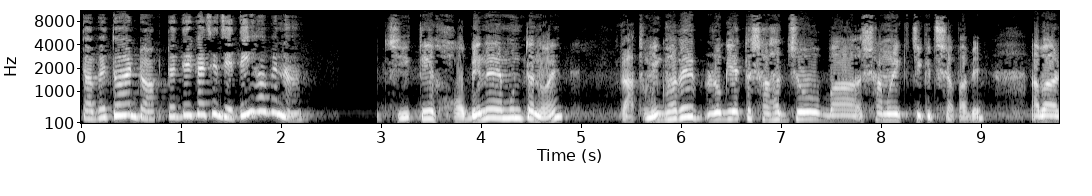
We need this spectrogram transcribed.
তবে তো আর ডক্টরদের কাছে যেতেই হবে না। যেতে হবে না এমনটা নয়। প্রাথমিকভাবে রোগী একটা সাহায্য বা সাময়িক চিকিৎসা পাবে। আবার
